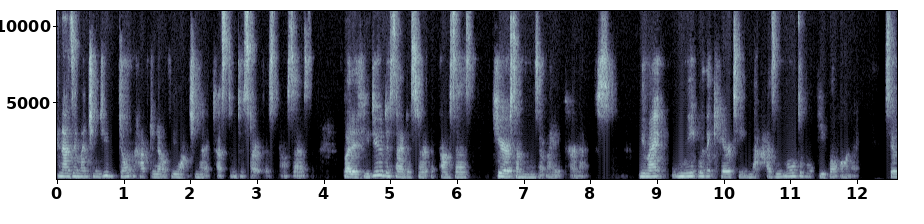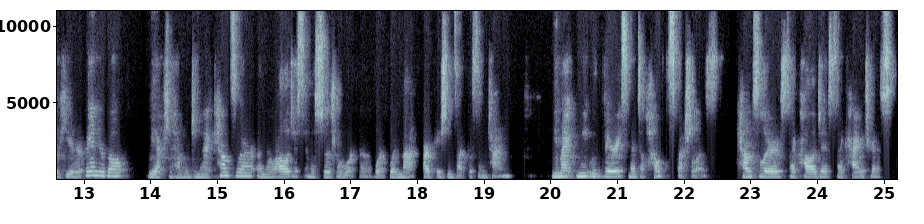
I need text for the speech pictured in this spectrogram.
and as I mentioned, you don't have to know if you want genetic testing to start this process. But if you do decide to start the process, here are some things that might occur next. You might meet with a care team that has multiple people on it. So here at Vanderbilt, we actually have a genetic counselor, a neurologist, and a social worker work with our patients at the same time. You might meet with various mental health specialists, counselors, psychologists, psychiatrists,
